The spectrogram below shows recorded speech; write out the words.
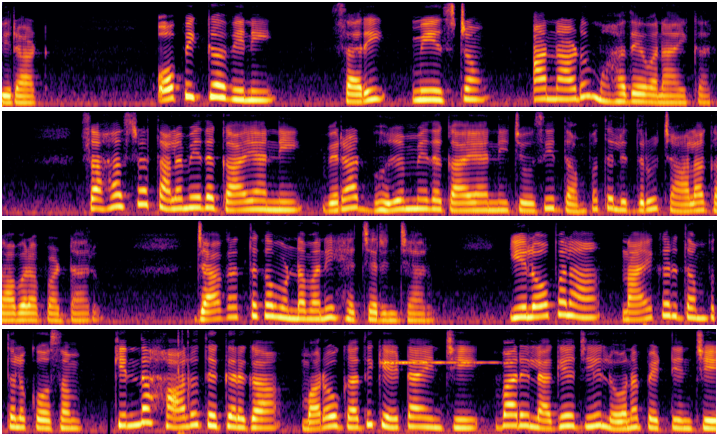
విరాట్. ఓపిగ్గా విని సరి మీ ఇష్టం అన్నాడు మహాదేవ నాయకర్ సహస్ర తల మీద గాయాన్ని విరాట్ భుజం మీద గాయాన్ని చూసి దంపతులిద్దరూ చాలా గాబరాపడ్డారు జాగ్రత్తగా ఉండమని హెచ్చరించారు. ఈ లోపల నాయకర్ దంపతుల కోసం కింద హాలు దగ్గరగా మరో గది కేటాయించి వారి లగేజీ లోన పెట్టించి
